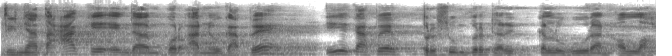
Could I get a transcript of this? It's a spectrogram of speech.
dinyatakake ing dalam Quran kabeh iki kabeh bersumber dari keluhuran Allah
